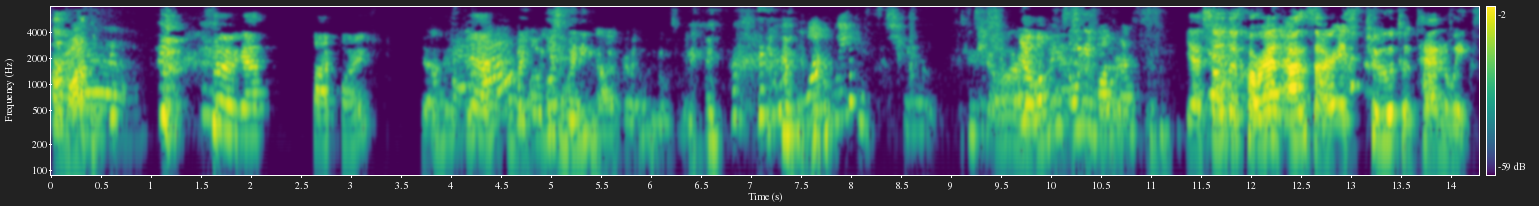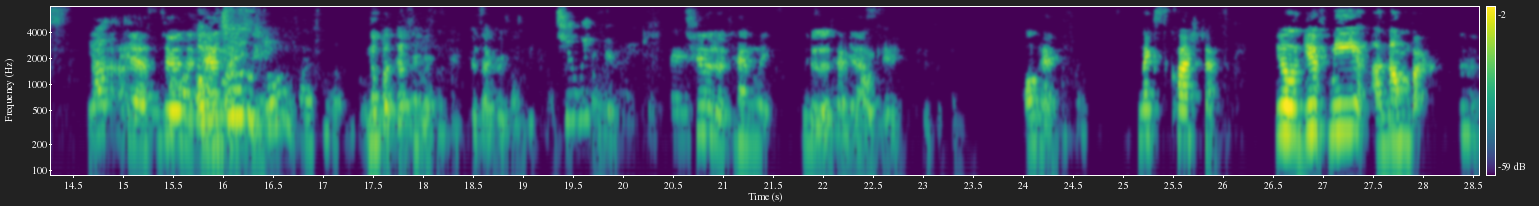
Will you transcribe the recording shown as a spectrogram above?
Oh, I forgot. Uh-huh. So you get five points. Yeah. Okay. Yeah. Wait, who's winning now? I forgot who's winning. One week is two. Too Too short. short. Yeah, one week's Only too one short. lesson. Yeah, so the correct answer is 2 to 10 weeks. Yeah. Okay. Yes, two to Oh, ten two weeks. to No, but definitely wasn't because I heard one week. Two weeks is the first. Two to ten weeks. 2 to 10 Yeah. Okay, two to ten. Okay. Next question. You'll give me a number. Mm.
